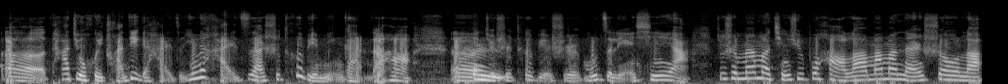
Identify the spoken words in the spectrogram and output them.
呃，他就会传递给孩子，因为孩子啊是特别敏感的哈，呃，就是特别是母子连心呀，就是妈妈情绪不好了，妈妈难受了，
